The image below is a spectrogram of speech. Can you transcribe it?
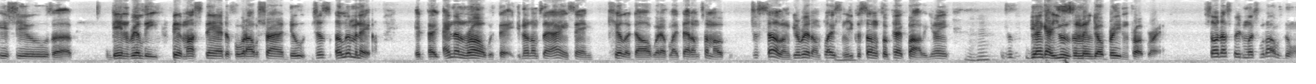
issues, uh, didn't really fit my standard for what I was trying to do, just eliminate them. It, uh, ain't nothing wrong with that. You know what I'm saying? I ain't saying kill a dog, whatever like that. I'm talking about just sell them, get rid of them, place them. Mm-hmm. You can sell them for pet quality. You ain't mm-hmm. just, you ain't got to use them in your breeding program. So that's pretty much what I was doing.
